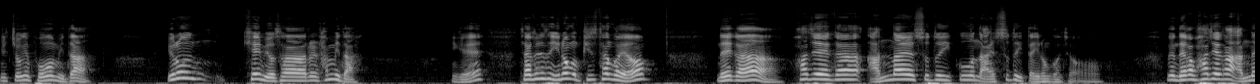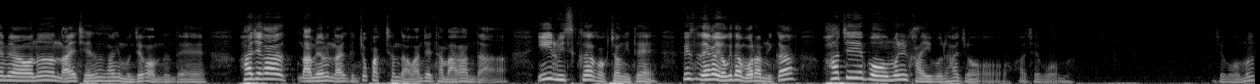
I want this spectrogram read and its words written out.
일종의 보험이다. 이렇게 묘사를 합니다. 이게 자 그래서 이런 건 비슷한 거예요. 내가 화재가 안 날 수도 있고 날 수도 있다 이런 거죠. 근데 내가 화재가 안 나면은 나의 재산상의 문제가 없는데 화재가 나면은 나는 그냥 쪽박 찬다. 완전히 다 망한다. 이 리스크가 걱정이 돼. 그래서 내가 여기다 뭐랍니까? 화재 보험을 가입을 하죠. 화재 보험을. 화재 보험을.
